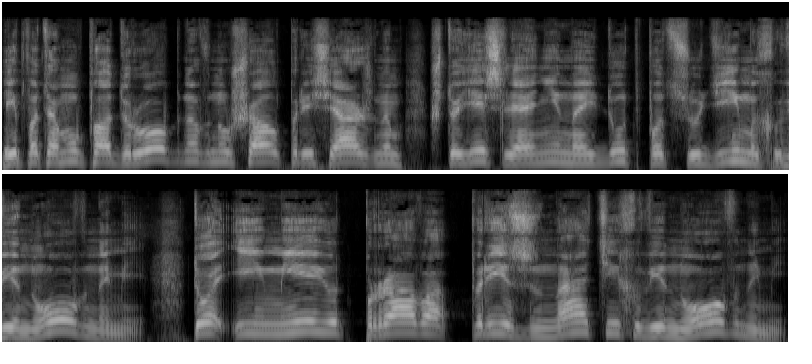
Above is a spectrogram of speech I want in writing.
и потому подробно внушал присяжным, что если они найдут подсудимых виновными, то имеют право признать их виновными,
